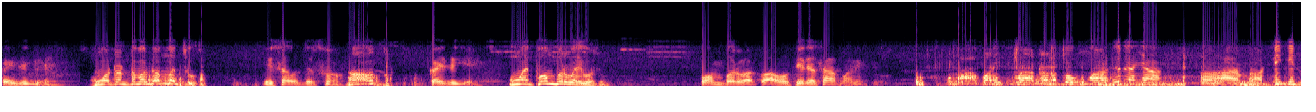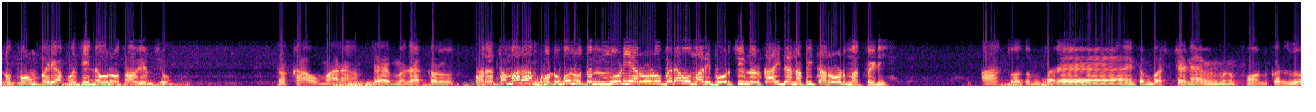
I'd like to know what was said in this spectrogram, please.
કઈ જગ્યાએ? હું અટણ તમારા ગામમાં જ છું. વિસાવદર છો? હા. કઈ જગ્યાએ? હું અહીં ફોર્મ ભરવા આવ્યો છું. ફોર્મ ભરવા? તો આવો ઘેરે શા પાણી પીવો. આ પાણી અટણ તો હું આ છે ને અહીંયા ટિકિટનું ફોર્મ ભર્યા પછી નવરો થાવ એમ છું. ખાવ મારા છે મજાક કરો. અરે તમારા આમ ખોટું બોલું તમે મોણિયા રોડ ઉપર આવો મારી ફોર્ચ્યુનર કાયદાના પિતા રોડમાં જ પડી. હા તો તમે તારે અહીં તમે બસ સ્ટેન્ડ આવીને મને ફોન કરજો.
